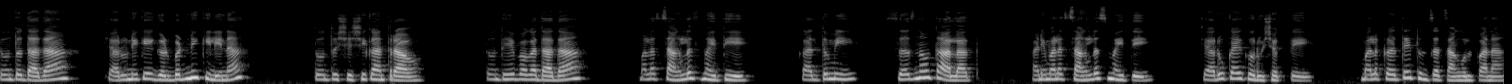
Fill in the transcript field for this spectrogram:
तो तो दादा चारूने काही गडबड नाही केली ना? तो शशिकांत शशिकांतराव. तो हे बघा दादा मला चांगलंच माहिती आहे काल तुम्ही सहज नव्हता आलात आणि मला चांगलंच माहिती आहे चारू काय करू शकते? मला कळते तुमचा चांगुलपणा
